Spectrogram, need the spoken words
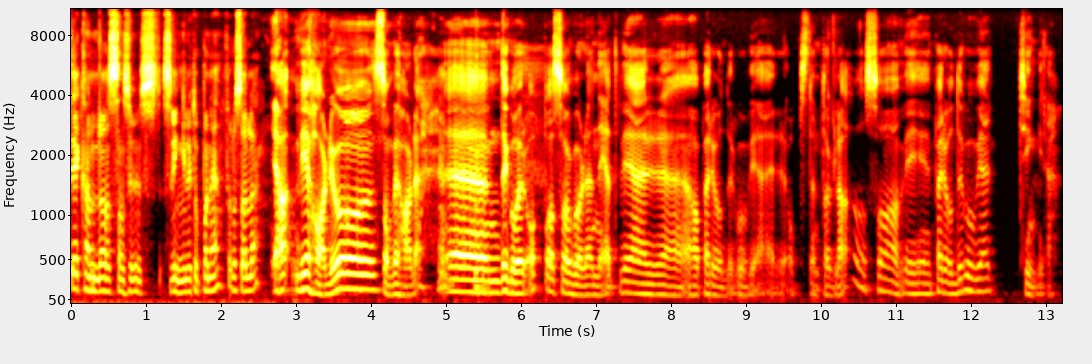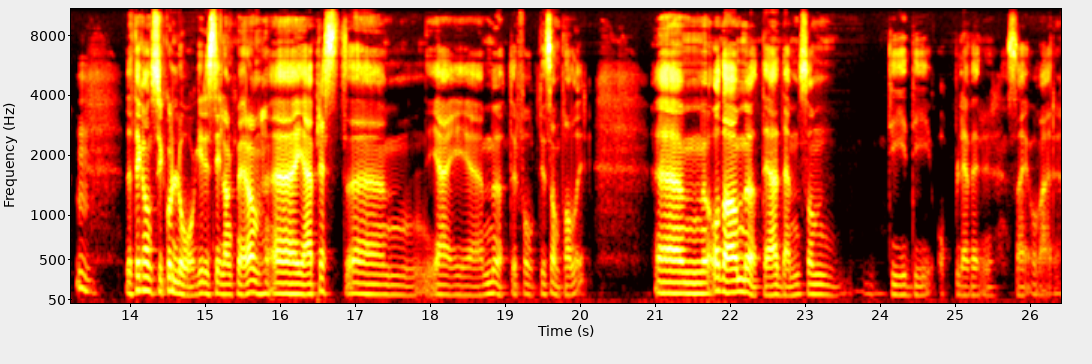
Det kan da sannsynligvis svinge litt opp og ned for oss alle. Ja, vi har det jo som vi har det. Det går opp, og så går det ned. Vi er, har perioder hvor vi er oppstemt og glad, og så har vi perioder hvor vi er tyngre. Mm. Dette kan psykologer si langt mer om. Eh, Jeg er prest. eh, Jeg eh, møter folk til samtaler. Og da møter jeg dem som de de opplever seg å være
